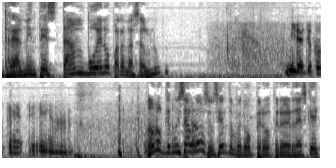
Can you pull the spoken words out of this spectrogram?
¿realmente es tan bueno para la salud? Mira, yo creo que... eh, No, porque es muy sabroso, ¿cierto? Pero, pero, pero de verdad es que eh,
